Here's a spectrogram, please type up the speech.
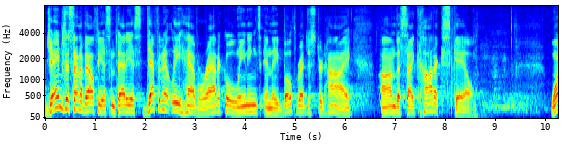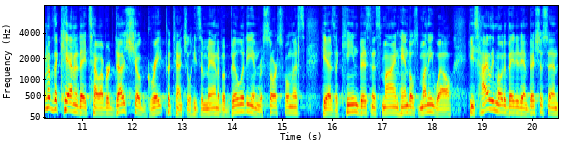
James, the son of Alphaeus and Thaddeus, definitely have radical leanings, and they both registered high on the psychotic scale. One of the candidates, however, does show great potential. He's a man of ability and resourcefulness. He has a keen business mind, handles money well. He's highly motivated, ambitious, and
